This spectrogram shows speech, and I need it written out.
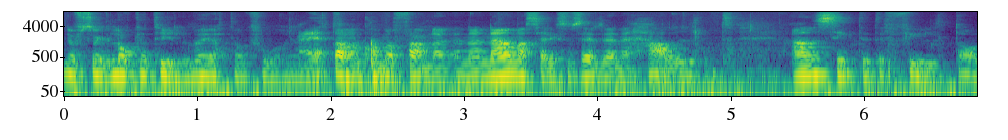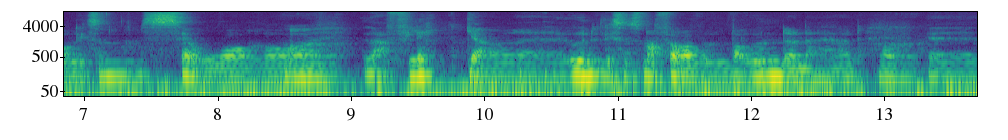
jag försöker locka till mig ett av fåren. Ett av dem kommer fram, när den närmar sig liksom, så är den är halt. Ansiktet är fyllt av liksom sår och Ja, fläckar eh, under, liksom, som man får av vara undernärd. ja. Eh,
